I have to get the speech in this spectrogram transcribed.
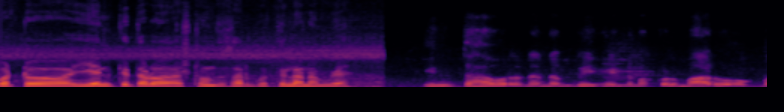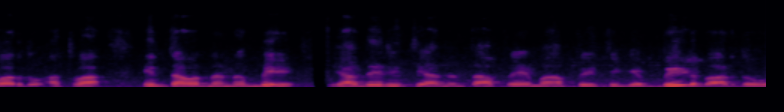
ಬಟ್ ಏನು ಕಿತ್ತಾಡೋದು ಅಷ್ಟೊಂದು ಸರ್ ಗೊತ್ತಿಲ್ಲ ನಮಗೆ. ಇಂತಹವರನ್ನ ನಂಬಿ ಹೆಣ್ಣು ಮಕ್ಕಳು ಮಾರು ಹೋಗಬಾರ್ದು ಅಥವಾ ಇಂತಹವ್ರನ್ನ ನಂಬಿ ಯಾವುದೇ ರೀತಿಯಾದಂತಹ ಪ್ರೇಮ, ಪ್ರೀತಿಗೆ ಬೀಳಬಾರ್ದು.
